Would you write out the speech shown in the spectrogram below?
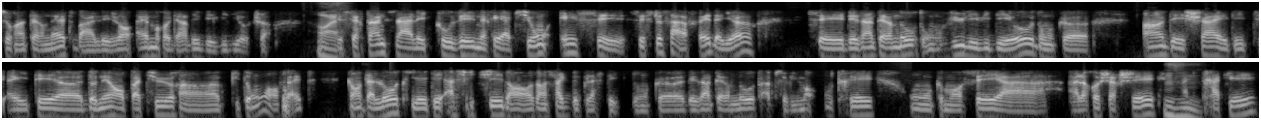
sur Internet, bah, les gens aiment regarder des vidéos de chats. Ouais. C'est certain que ça allait causer une réaction et c'est c'est ce que ça a fait d'ailleurs. C'est des internautes ont vu les vidéos, donc euh, un des chats a été, a été euh, donné en pâture à un python en fait. Quant à l'autre, il a été asphyxié dans un sac de plastique. Donc, euh, des internautes absolument outrés ont commencé à, à le rechercher, à le mhm. traquer.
